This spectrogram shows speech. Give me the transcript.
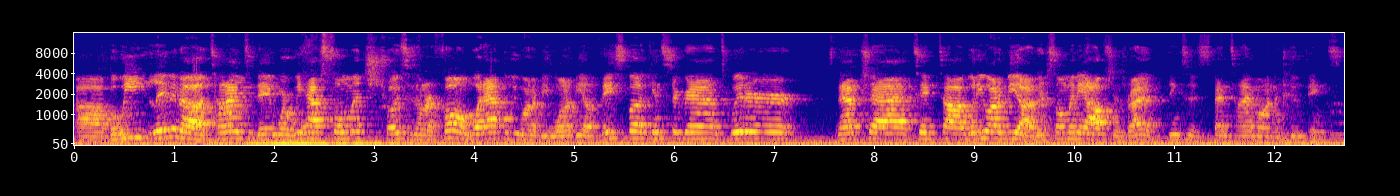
Uh, but we live in a time today where we have so much choices on our phone. What app do we want to be? Want to be on Facebook, Instagram, Twitter, Snapchat, TikTok? What do you want to be on? There's so many options, right? Things to spend time on and do things.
